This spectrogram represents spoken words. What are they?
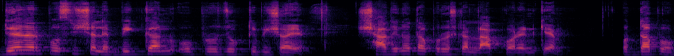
দুই হাজার পঁচিশ সালে বিজ্ঞান ও প্রযুক্তি বিষয়ে স্বাধীনতা পুরস্কার লাভ করেন কে? অধ্যাপক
